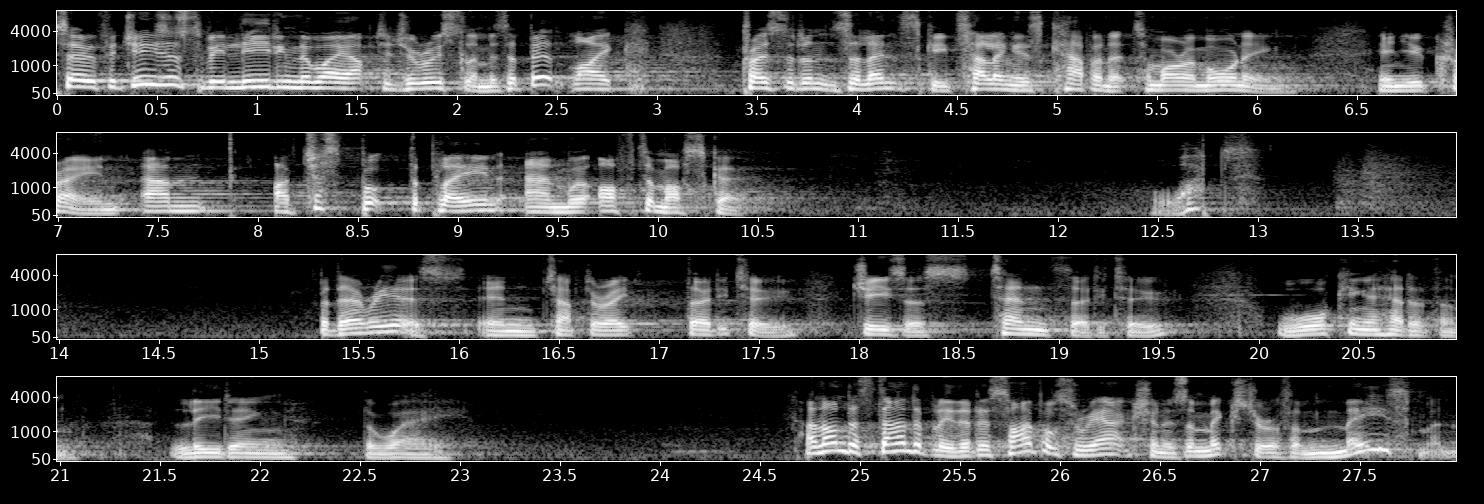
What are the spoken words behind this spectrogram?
So for Jesus to be leading the way up to Jerusalem is a bit like President Zelensky telling his cabinet tomorrow morning in Ukraine, um, I've just booked the plane and we're off to Moscow. What? But there he is in chapter 8, 32, Jesus 10, 32, walking ahead of them, leading the way. And understandably, the disciples' reaction is a mixture of amazement,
